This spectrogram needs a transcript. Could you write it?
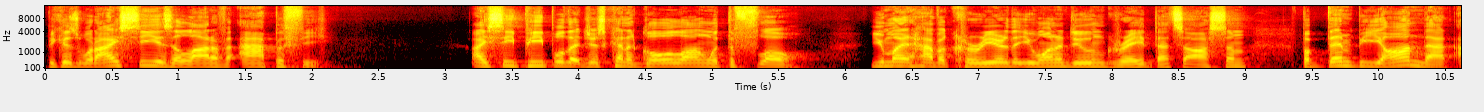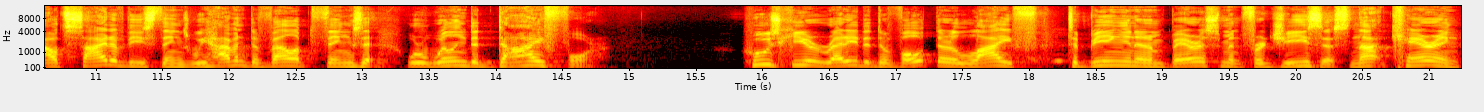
Because what I see is a lot of apathy. I see people that just kind of go along with the flow. You might have a career that you want to do, and great, that's awesome. But then beyond that, outside of these things, we haven't developed things that we're willing to die for. Who's here ready to devote their life to being in an embarrassment for Jesus, not caring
